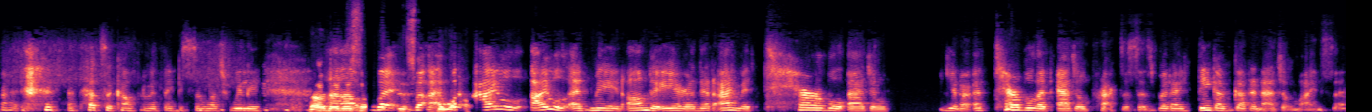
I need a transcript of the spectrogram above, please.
That's a compliment. Thank you so much, Willie. No, that is. Uh, but but, I, but I will I will admit on the air that I'm a terrible agile, you know, a terrible at agile practices. But I think I've got an agile mindset.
